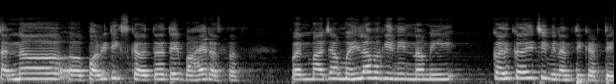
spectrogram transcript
त्यांना पॉलिटिक्स कळतं ते बाहेर असतात. पण माझ्या महिला भगिनींना मी कळकळीची विनंती करते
